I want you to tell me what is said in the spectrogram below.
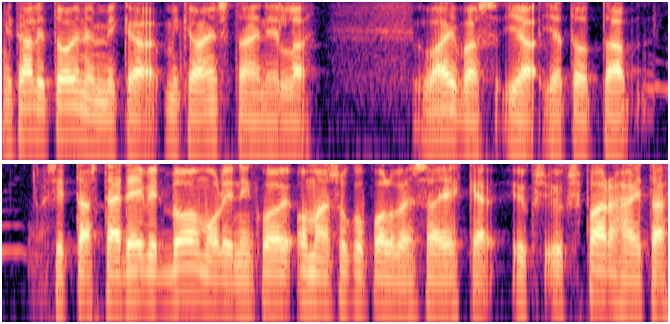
Ja tämä oli toinen, mikä, mikä Einsteinilla vaivas, ja, ja tota, sitten taas tämä David Bohm oli niin kuin oman sukupolvensa ehkä yksi, yksi parhaita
